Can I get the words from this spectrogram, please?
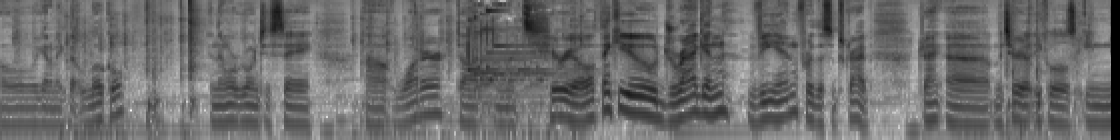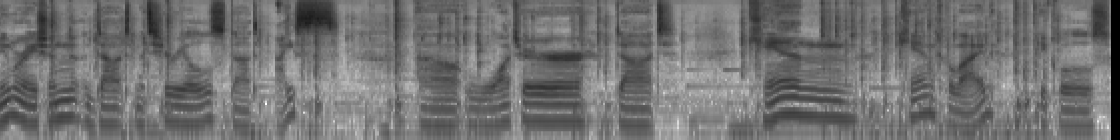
we gotta make that local. And then we're going to say uh, water dot material. Thank you, Dragon VN, for the subscribe. Uh, material equals enumeration dot materials dot ice. Uh, water dot can can collide equals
